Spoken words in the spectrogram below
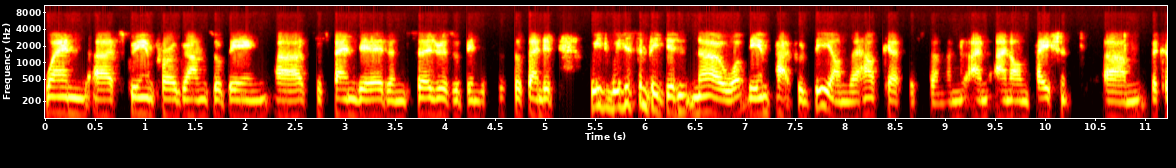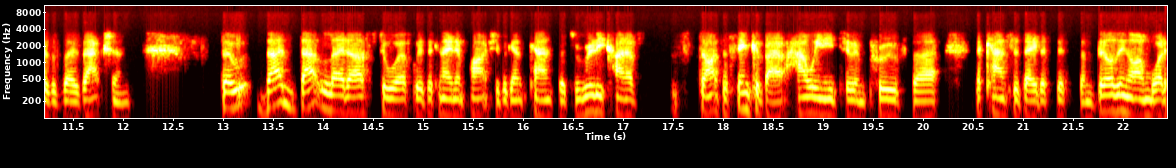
when uh, screening programs were being uh, suspended and surgeries were being suspended, we, we just simply didn't know what the impact would be on the healthcare system and, and, and on patients um, because of those actions. So that, that led us to work with the Canadian Partnership Against Cancer to really kind of start to think about how we need to improve the, the cancer data system, building on what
